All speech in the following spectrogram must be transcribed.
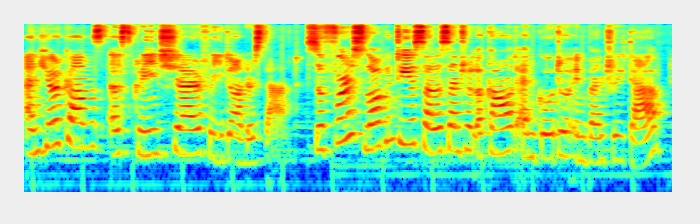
And here comes a screen share for you to understand. So first log into your Seller Central account and go to Inventory tab.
